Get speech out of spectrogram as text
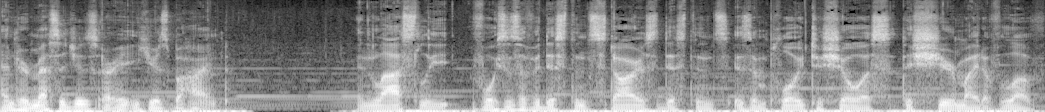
and her messages are eight years behind. And lastly, Voices of a Distant Star's distance is employed to show us the sheer might of love.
